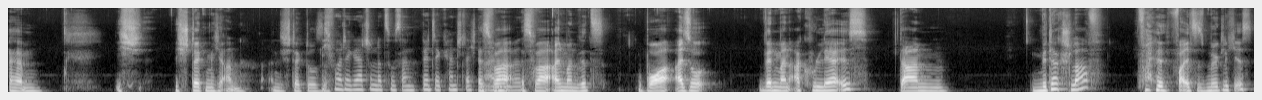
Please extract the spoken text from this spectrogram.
Ähm, ich ich stecke mich an, an die Steckdose. Ich wollte gerade schon dazu sagen, bitte kein schlechten es war, Es war Allmann-Witz. Boah, also wenn mein Akku leer ist, dann Mittagsschlaf, falls es möglich ist.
